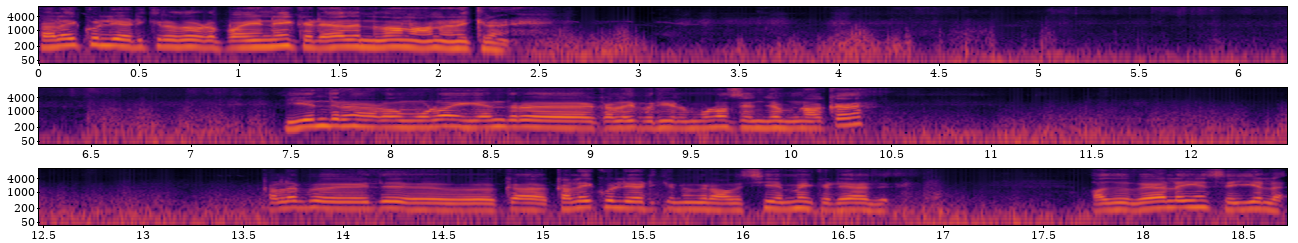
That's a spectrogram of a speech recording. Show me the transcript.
களைக்கொல்லி அடிக்கிறதோட பயனே கிடையாதுன்னு தான் நான் நினைக்கிறேன். இயந்திர நடவு மூலம் இயந்திர கலைப்பொறிகள் மூலம் செஞ்சோம்னாக்க களை இது க களைக்கொல்லி அடிக்கணுங்கிற அவசியமே கிடையாது. அது வேலையும் செய்யலை.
